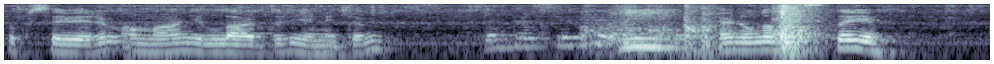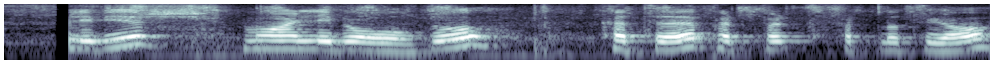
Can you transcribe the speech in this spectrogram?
çok severim ama yıllardır yemedim. Sen de seviyorsun. Ben ona hastayım. Böyle bir muhallebi oldu. Katı pırt pırt fırtlatıyor.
